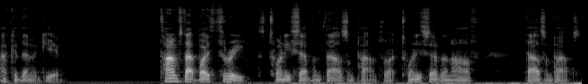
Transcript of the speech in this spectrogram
academic year. Times that by three, it's twenty seven thousand pounds, right? Twenty seven and a half thousand pounds.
